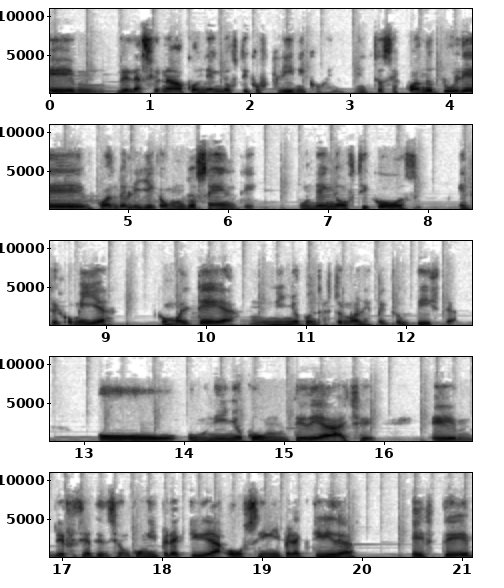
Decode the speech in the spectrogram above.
Em, relacionado con diagnósticos clínicos. Entonces, cuando tú le, cuando le llega a un docente un diagnóstico, entre comillas, como el TEA, un niño con trastorno del espectro autista, o, un niño con TDAH, em, déficit de atención con hiperactividad o sin hiperactividad, este,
